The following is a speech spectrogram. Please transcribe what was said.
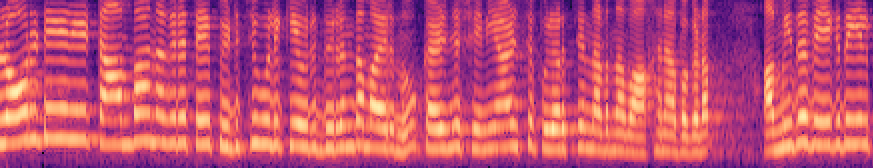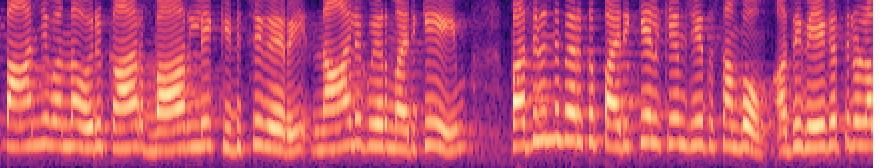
ഫ്ലോറിഡയിലെ ടാമ്പ നഗരത്തെ പിടിച്ചുകുലുക്കിയ ഒരു ദുരന്തമായിരുന്നു കഴിഞ്ഞ ശനിയാഴ്ച പുലർച്ചെ നടന്ന വാഹനാപകടം. അമിത വേഗതയിൽ പാഞ്ഞു വന്ന ഒരു കാർ ബാറിലേക്ക് ഇടിച്ചു കയറി നാലു പേർ മരിക്കുകയും പതിനൊന്ന് പേർക്ക് പരിക്കേൽക്കുകയും ചെയ്ത സംഭവം അതിവേഗത്തിലുള്ള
